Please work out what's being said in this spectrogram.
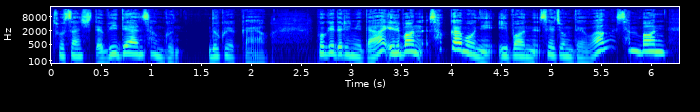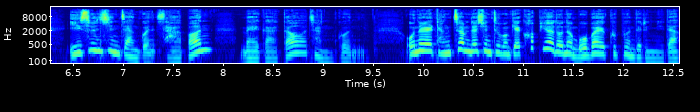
조선시대 위대한 성군 누굴까요? 보기 드립니다. 1번 석가모니, 2번 세종대왕, 3번 이순신 장군, 4번 메가더 장군. 오늘 당첨되신 두 분께 커피와 도는 모바일 쿠폰 드립니다.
